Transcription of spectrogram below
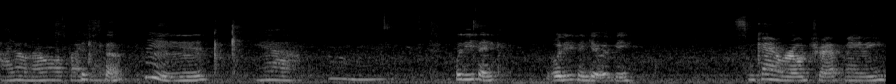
I don't know if I So, can. hmm. Yeah. Hmm. What do you think? What do you think it would be? Some kind of road trip, maybe.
